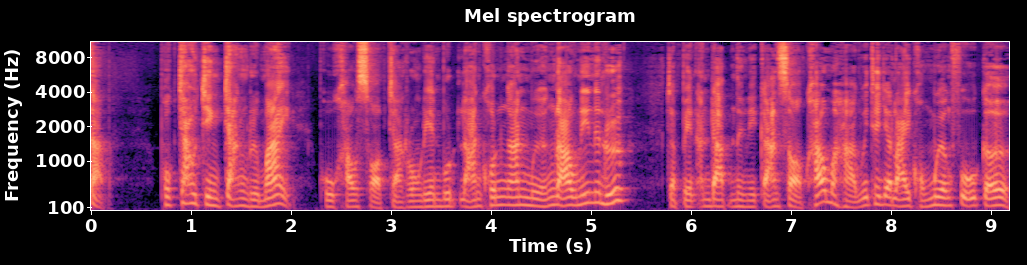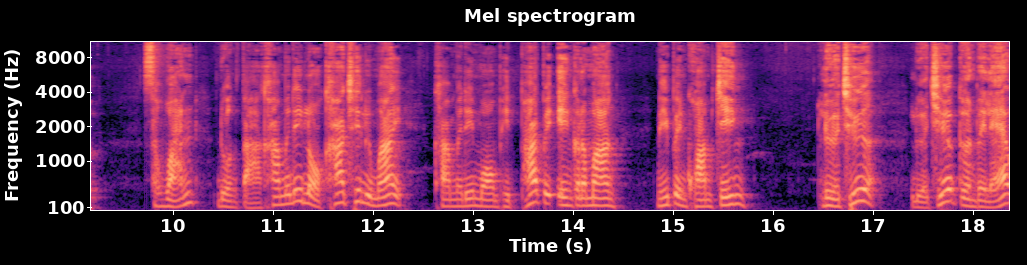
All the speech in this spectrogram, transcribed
สับพวกเจ้าจริงจังหรือไม่ผู้เขาสอบจากโรงเรียนบุตรหลานคนงานเมืองเรานี่นะหรือ จะเป็นอันดับหนึ่งในการสอบเข้ามหาวิทยาลัยของเมืองฟูเกอร์ สวรรค์ดวงตาข้าไม่ได้หลอกข้าใช่หรือไม่ข้าไม่ได้มองผิดพลาดไปเองกระมัง นี่เป็นความจริง เหลือเชื่อ เหลือเชื่อเกินไปแล้ว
